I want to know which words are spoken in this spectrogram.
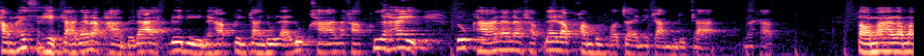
ทำให้เหตุการณ์นั้นผ่านไปได้ด้วยดีนะครับ เป็นการดูแลลูกค้านะครับ เพื่อให้ลูกค้านั้นนะครับ ได้รับความพึงพอใจในการบริการนะครับ ต่อมาเรามา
